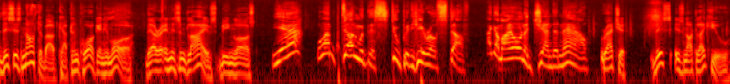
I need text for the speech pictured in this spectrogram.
This is not about Captain Qwark anymore. There are innocent lives being lost. Yeah? Well, I'm done with this stupid hero stuff. I got my own agenda now. Ratchet, this is not like you.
